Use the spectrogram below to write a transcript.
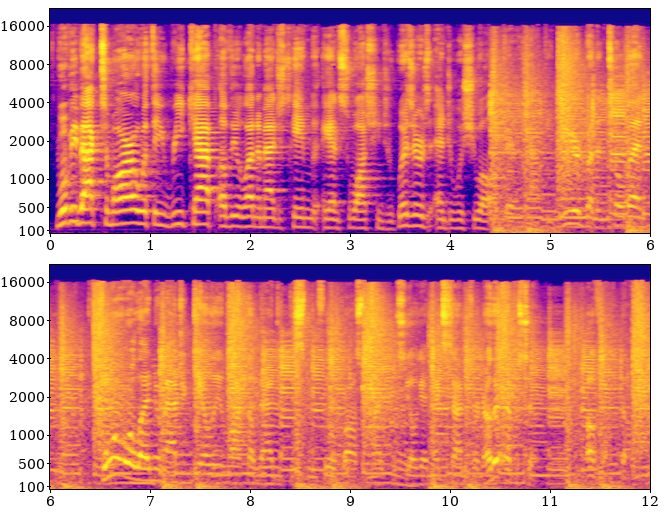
We'll be back tomorrow with a recap of the Orlando Magic's game against the Washington Wizards and to wish you all a very happy new year. But until then, for Orlando Magic Daily and Locked On Magic, this has been Philip Rossman-Reich. We'll see you all again next time for another episode of Locked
